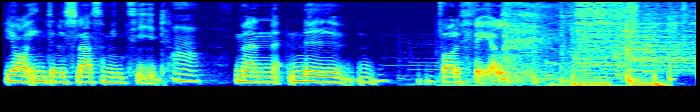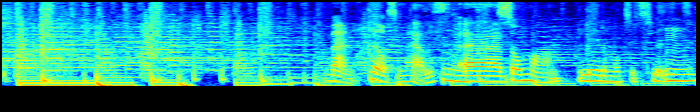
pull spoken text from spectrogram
jag inte vill slösa min tid. Mm. Men nu var det fel. Men hur som helst. Mm. Eh, Sommaren lider mot sitt slut. mm,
